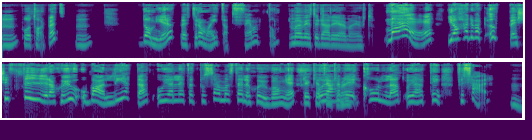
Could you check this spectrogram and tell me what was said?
Mm. på torpet. Mm. De ger upp efter de har hittat 15. Men vet du, det hade jag med gjort. Nej, jag hade varit uppe 24-7 och bara letat. Och jag har letat på samma ställe sju gånger. Det kan och jag jag tänka hade mig. kollat och jag hade tänkt, för så här. Mm.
